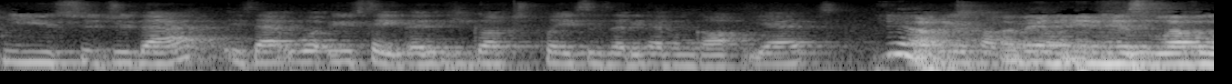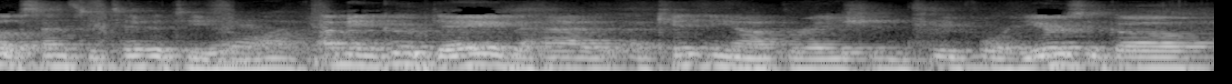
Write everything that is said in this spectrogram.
He used to do that. Is that what you say that he got to places that he haven't got yet? Yeah, I mean, about- in his level of sensitivity in Yeah. life. I mean, Guru Dev had a kidney operation three, four years ago.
